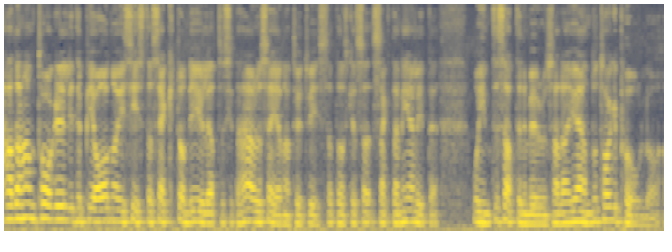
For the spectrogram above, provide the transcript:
hade han tagit lite piano i sista sektorn, det är ju lätt att sitta här och säga naturligtvis, att han ska sa- sakta ner lite. Och inte satt den i muren så hade han ju ändå tagit pole då.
